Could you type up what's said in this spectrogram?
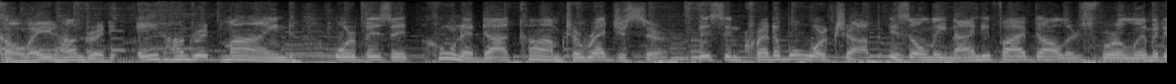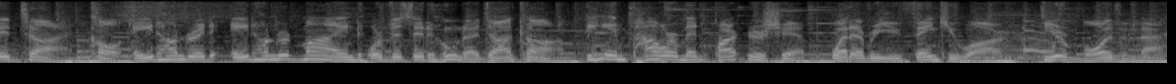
Call 800-800-MIND or visit HUNA.com to register. This incredible workshop is only $95 for a limited time. Call 800-800-MIND or visit HUNA.com. The Empowerment Partnership. Whatever you think you are, you're more than that.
